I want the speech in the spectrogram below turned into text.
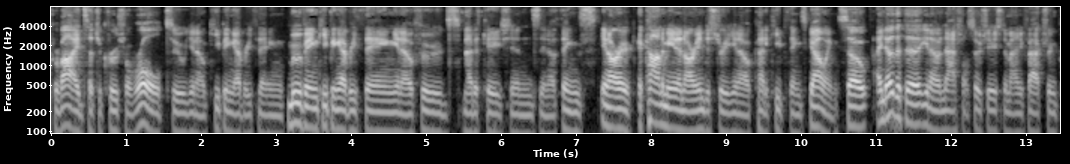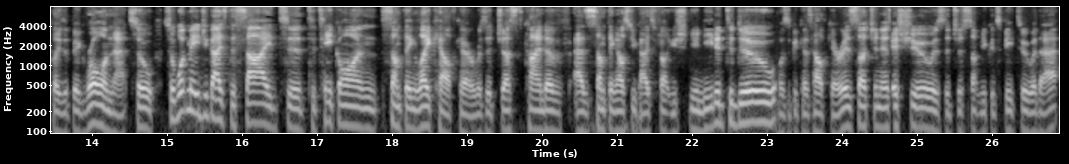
provide such a crucial role to you know keeping everything moving keeping everything you know foods medications you know things in our economy and in our industry you know kind of keep things going. So i know that the you know national association of manufacturing plays a big role in that. So so what made you guys decide to to take on something like healthcare? Was it just kind of as something else you guys felt you, sh- you needed to do? Was it because healthcare is such an issue? Is it just something you could speak to with that?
